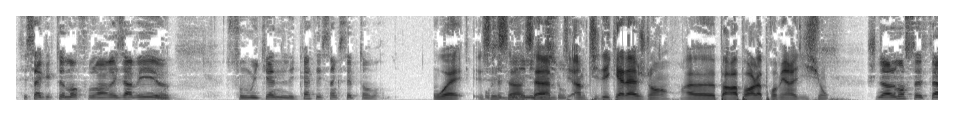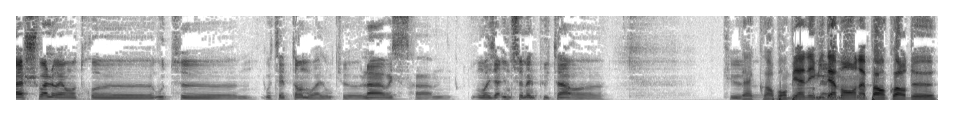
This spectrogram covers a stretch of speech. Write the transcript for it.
C'est ça exactement. Il faudra réserver son week-end les 4 et 5 septembre. Ouais, c'est ça. C'est un, petit décalage, non? Par rapport à la première édition. Généralement, c'était à cheval entre euh, août, août septembre. Ouais, donc là, ouais, ce sera, on va dire une semaine plus tard. D'accord. Bon, bien évidemment, on n'a pas encore de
